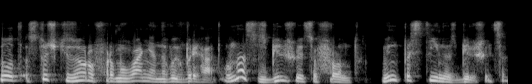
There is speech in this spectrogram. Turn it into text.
Ну от з точки зору формування нових бригад, у нас збільшується фронт. Він постійно збільшується.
